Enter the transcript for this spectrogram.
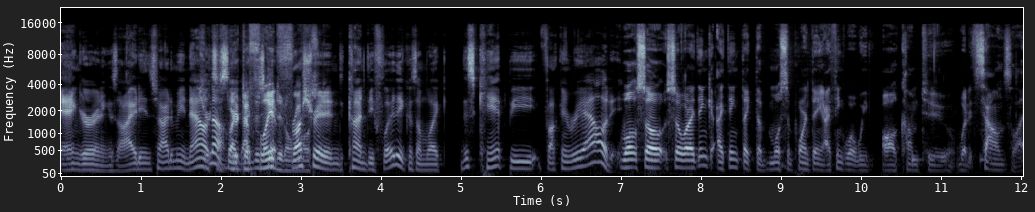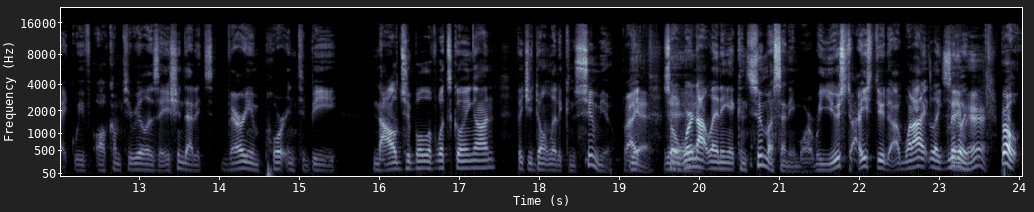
anger and anxiety inside of me. Now it's No. just like I just get almost. frustrated and kind of deflated because I'm like, this can't be fucking reality. Well, so so what I think I think like the most important thing I think what we've all come to what it sounds like we've all come to realization that it's very important to be knowledgeable of what's going on, but you don't let it consume you, right? Yeah. So Yeah, we're yeah. not letting it consume us anymore. We used to. I used to uh, when I like Same literally, here. bro.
